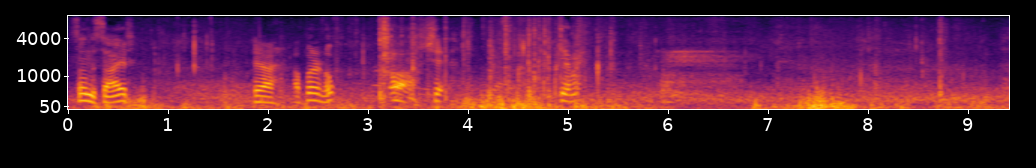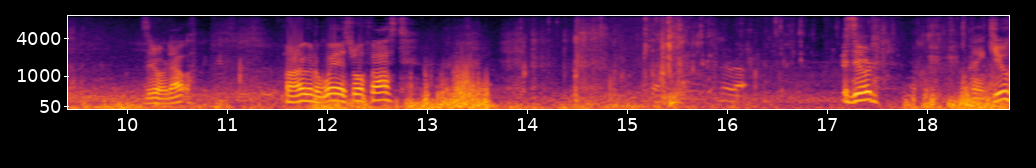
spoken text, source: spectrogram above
It's on the side. Yeah, I'll put it. Nope. Oh shit. Damn it. Zeroed out. Alright, I'm gonna weigh this real fast. Zeroed. Thank you.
